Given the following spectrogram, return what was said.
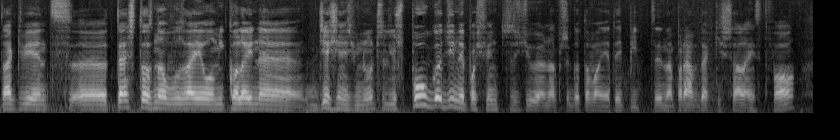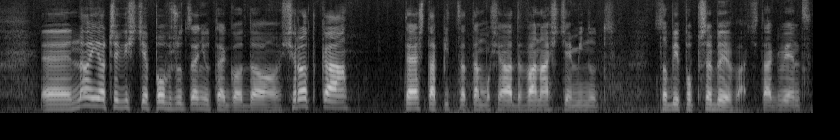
Tak więc e, też to znowu zajęło mi kolejne 10 minut, czyli już pół godziny poświęciłem na przygotowanie tej pizzy. Naprawdę jakieś szaleństwo. E, No i oczywiście po wrzuceniu tego do środka też ta pizza tam musiała 12 minut sobie poprzebywać. Tak więc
